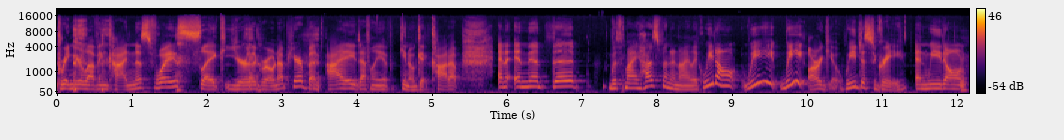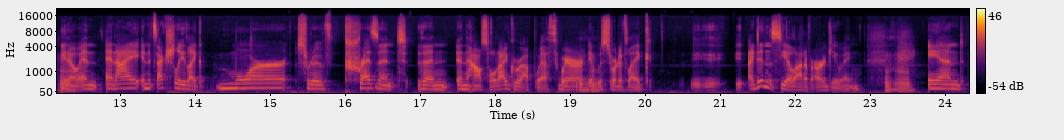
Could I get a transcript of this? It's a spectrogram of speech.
bring your loving kindness voice. Like you're the grown up here. But I definitely, you know, get caught up. And and the the with my husband and I, like we don't we we argue, we disagree, and we don't, mm-hmm. you know, and and I and it's actually like more sort of present than in the household I grew up with, where mm-hmm. it was sort of like I didn't see a lot of arguing. Mm-hmm. And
